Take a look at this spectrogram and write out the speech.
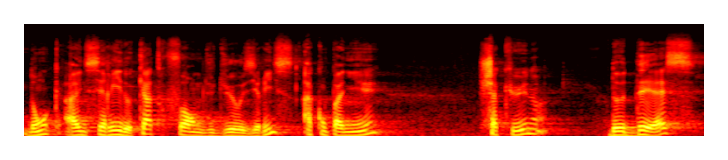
donc à une série de quatre formes du dieu Osiris, accompagnées chacune de déesses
